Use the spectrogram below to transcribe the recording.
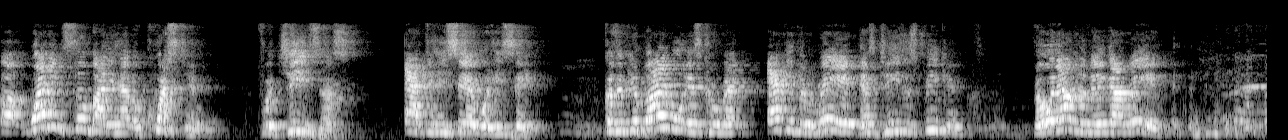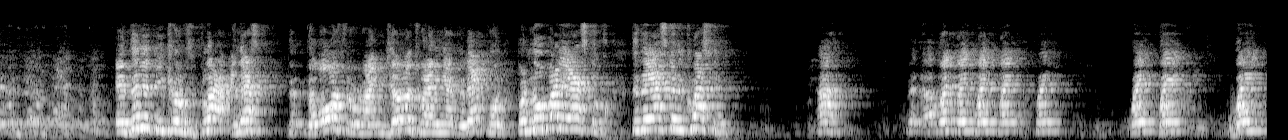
uh, why didn't somebody have a question for Jesus after he said what he said? Because if your Bible is correct, after the red, that's Jesus speaking, throw it out if it ain't got red. and then it becomes black, and that's the, the author writing, John's writing after that point, but nobody asked, a, did they ask any question? Huh? Wait, uh, wait, wait, wait, wait, wait, wait, wait, wait,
